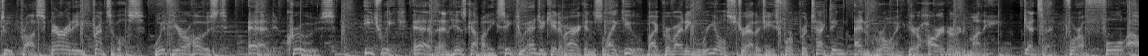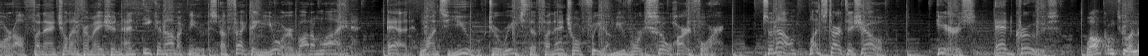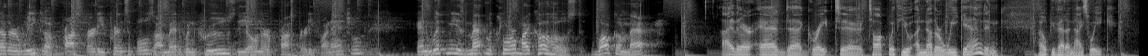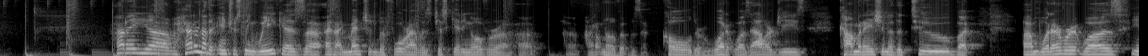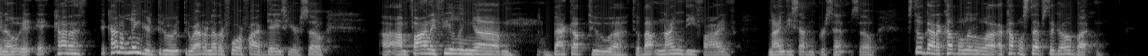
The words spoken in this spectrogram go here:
to Prosperity Principles with your host, Ed Cruz. Each week, Ed and his company seek to educate Americans like you by providing real strategies for protecting and growing their hard earned money. Get set for a full hour of financial information and economic news affecting your bottom line. Ed wants you to reach the financial freedom you've worked so hard for. So now, let's start the show. Here's Ed Cruz. Welcome to another week of Prosperity Principles. I'm Edwin Cruz, the owner of Prosperity Financial. And with me is Matt McClure, my co host. Welcome, Matt. Hi there, Ed. Uh, great to talk with you another weekend, and I hope you've had a nice week. Had a uh, had another interesting week, as uh, as I mentioned before. I was just getting over a, a, a I don't know if it was a cold or what it was, allergies, combination of the two, but um, whatever it was, you know, it kind of it kind of lingered through throughout another four or five days here. So uh, I'm finally feeling um, back up to uh, to about 95, 97 percent. So still got a couple little uh, a couple steps to go, but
